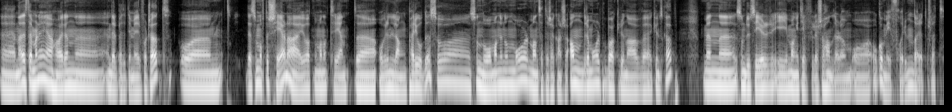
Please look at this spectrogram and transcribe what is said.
Eh, nei, det stemmer det. Jeg har en, eh, en del PT-timer fortsatt. Og det som ofte skjer, da, er jo at når man har trent uh, over en lang periode, så, så når man jo noen mål. Man setter seg kanskje andre mål på bakgrunn av uh, kunnskap. Men uh, som du sier, i mange tilfeller så handler det om å, å komme i form, da, rett og slett.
